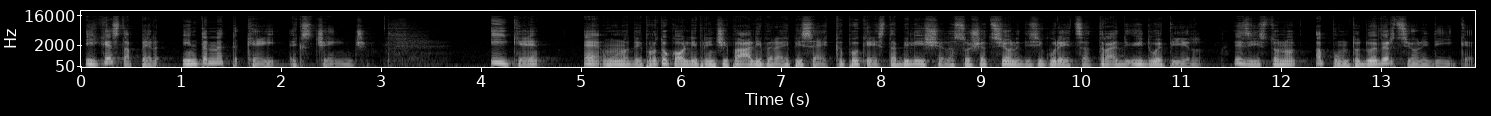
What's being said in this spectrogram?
ICHE sta per Internet Key Exchange. ICHE è uno dei protocolli principali per IPsec poiché stabilisce l'associazione di sicurezza tra i due peer. Esistono appunto due versioni di ICHE.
